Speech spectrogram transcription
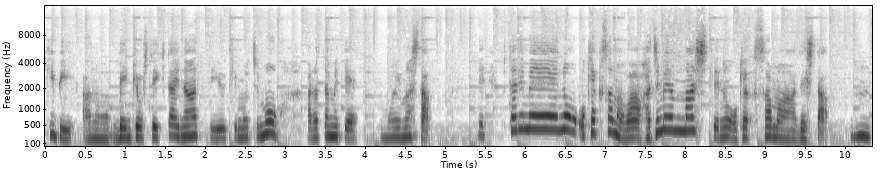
日々あの勉強していきたいなっていう気持ちも改めて思いました。で2人目のお客様は初めましてのお客様でした。うん、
